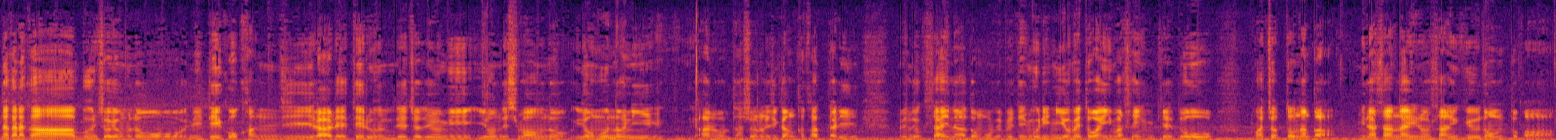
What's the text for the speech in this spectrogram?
なかなか文章を読むのに抵抗を感じられてるんで、ちょっと読み、読んでしまうの、読むのに、あの、多少の時間かかったり、めんどくさいなと思うんで、別に無理に読めとは言いませんけど、まあちょっとなんか、皆さんなりの讃岐うどんとか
